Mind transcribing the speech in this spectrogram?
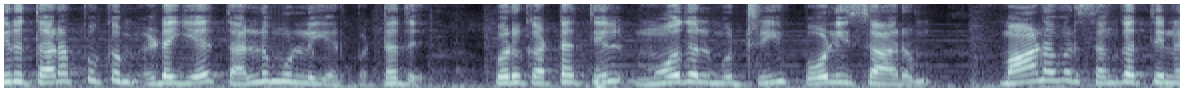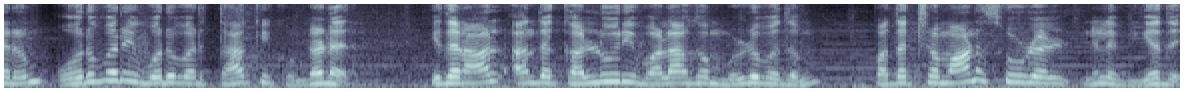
இரு தரப்புக்கும் இடையே தள்ளுமுள்ளு ஏற்பட்டது. ஒரு கட்டத்தில் மோதல் முற்றி போலீசாரும் மாணவர் சங்கத்தினரும் ஒருவரை ஒருவர் தாக்கிக் கொண்டனர். இதனால் அந்த கல்லூரி வளாகம் முழுவதும் பதற்றமான சூழல் நிலவியது.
